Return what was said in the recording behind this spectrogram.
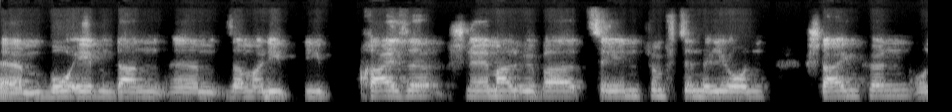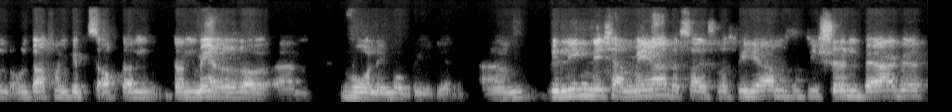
ähm, wo eben dann, ähm, sagen wir mal, die, die Preise schnell mal über 10, 15 Millionen steigen können und, und davon gibt es auch dann, dann mehrere ähm, Wohnimmobilien. Ähm, wir liegen nicht am Meer, das heißt, was wir hier haben, sind die schönen Berge,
